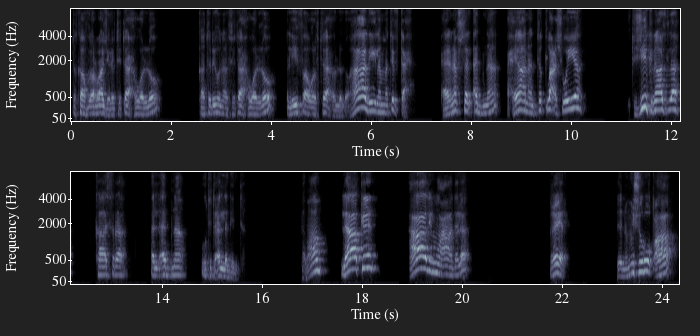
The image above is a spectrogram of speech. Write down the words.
تكافل الراجحي الافتتاح هو ال low كاتريون الافتتاح هو ال low ليفا والافتتاح هو ال low. هذه لما تفتح على نفس الأدنى أحيانا تطلع شوية وتجيك نازلة كاسرة الأدنى وتتعلق أنت. تمام؟ لكن هذه المعادلة غير لأنه من شروطها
